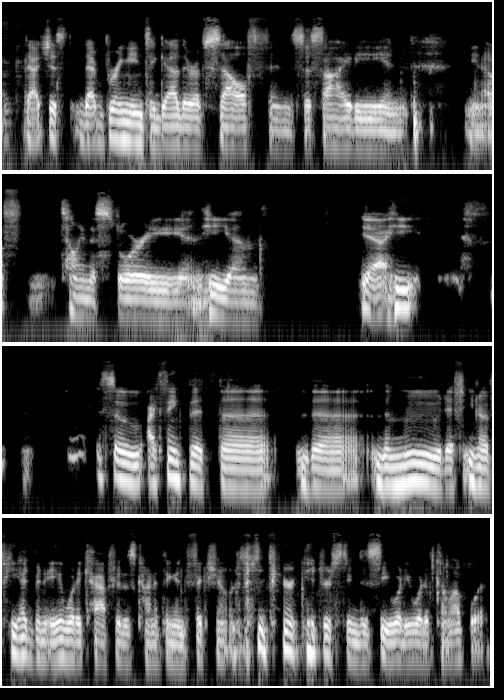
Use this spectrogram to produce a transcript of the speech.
Okay. that just that bringing together of self and society and you know f- telling the story. And he um yeah he so I think that the the the mood, if you know, if he had been able to capture this kind of thing in fiction, it would have been very interesting to see what he would have come up with.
